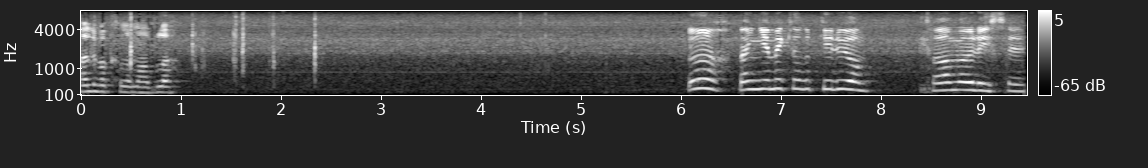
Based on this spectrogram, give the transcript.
Hadi bakalım abla. Ah, ben yemek alıp geliyorum. Tamam öyleyse.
